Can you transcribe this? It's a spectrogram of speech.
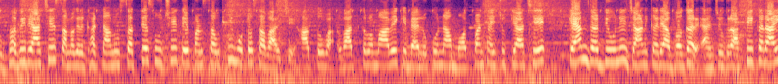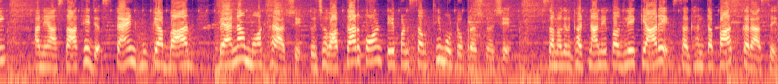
ઉદ્ભવી રહ્યા છે. સમગ્ર ઘટનાનું સત્ય શું છે તે પણ સૌથી મોટો સવાલ છે. હા, તો વાત કરવામાં આવે કે બે લોકોના મોત પણ થઈ ચૂક્યા છે. કેમ દર્દીઓને જાણ કર્યા વગર એન્જિયોગ્રાફી કરાઈ અને આ સાથે જ સ્ટેન્ડ મૂક્યા બાદ બેના મોત થયા છે? તો જવાબદાર કોણ તે પણ સૌથી મોટો પ્રશ્ન છે. સમગ્ર ઘટનાને પગલે ક્યારે સઘન તપાસ કરાશે?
